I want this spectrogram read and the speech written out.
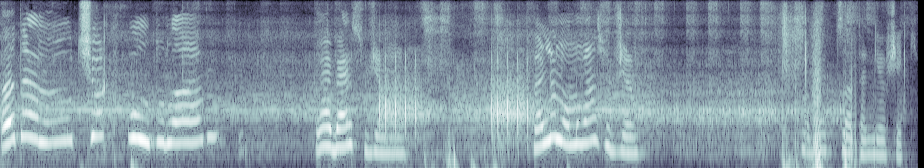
adam uçak buldu lan. Ver ben süreceğim. Ver lan onu ben süreceğim. Bak zaten gevşek.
